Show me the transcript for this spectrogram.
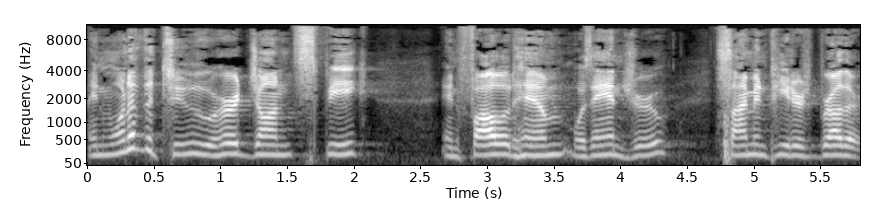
And one of the two who heard John speak and followed him was Andrew, Simon Peter's brother.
